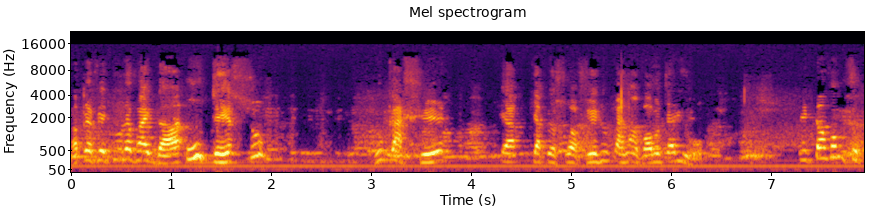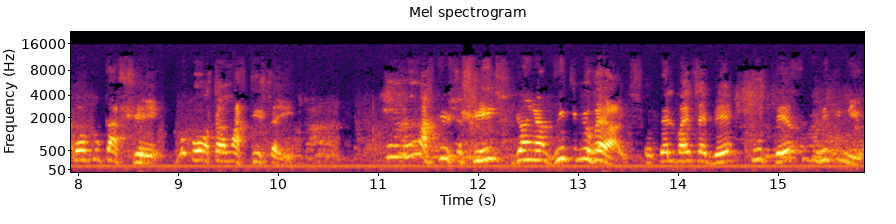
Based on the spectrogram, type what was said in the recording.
A prefeitura vai dar um terço do cachê que a, que a pessoa fez no carnaval anterior. Então, vamos supor que o cachê, vou botar um artista aí, um artista X ganha 20 mil reais, então ele vai receber um terço de 20 mil.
